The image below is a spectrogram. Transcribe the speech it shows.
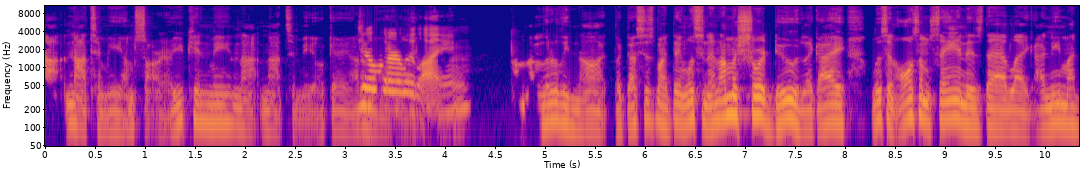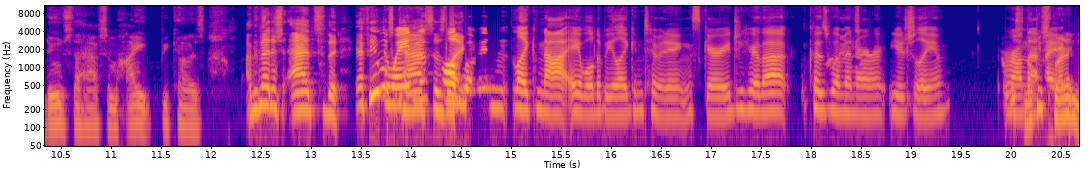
Not, not to me. I'm sorry. Are you kidding me? Not not to me. Okay. I You're literally lying. I'm literally not. Like that's just my thing. Listen, and I'm a short dude. Like I listen, all I'm saying is that like I need my dudes to have some height because I think that just adds to the if he was Duane cast as like women like not able to be like intimidating scary. Did you hear that? Because women are usually around listen, that spreading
